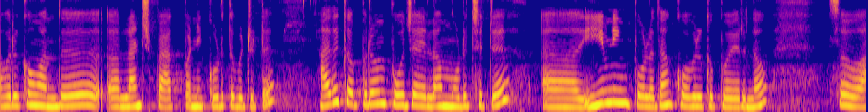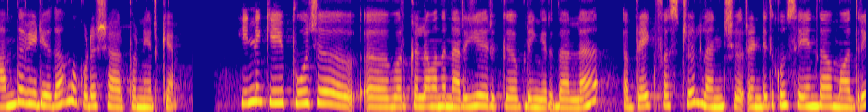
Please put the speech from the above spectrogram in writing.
அவருக்கும் வந்து லன்ச் பேக் பண்ணி கொடுத்து விட்டுட்டு அதுக்கப்புறம் பூஜை எல்லாம் முடிச்சுட்டு ஈவினிங் போல் தான் கோவிலுக்கு போயிருந்தோம். ஸோ அந்த வீடியோ தான் உங்கள் கூட ஷேர் பண்ணியிருக்கேன். இன்றைக்கி பூஜை ஒர்க்கெல்லாம் வந்து நிறைய இருக்குது அப்படிங்கிறதால பிரேக்ஃபாஸ்ட்டு லஞ்சு ரெண்டுத்துக்கும் சேர்ந்தா மாதிரி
